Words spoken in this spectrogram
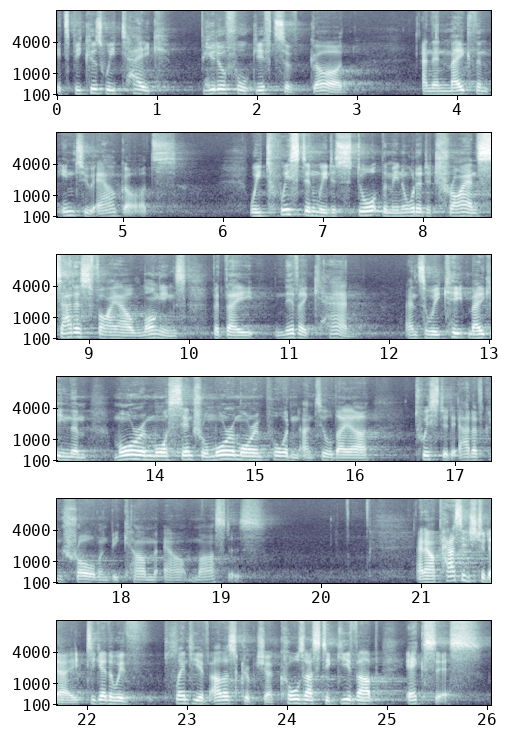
It's because we take beautiful gifts of God and then make them into our gods. We twist and we distort them in order to try and satisfy our longings, but they never can. And so we keep making them more and more central, more and more important until they are twisted out of control and become our masters. And our passage today, together with plenty of other scripture, calls us to give up excess.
